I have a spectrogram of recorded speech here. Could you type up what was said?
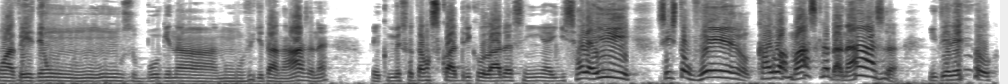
uma vez deu um, uns bug na, num vídeo da NASA, né? Aí começou a dar uns quadriculados assim, aí disse, olha aí, vocês estão vendo, caiu a máscara da NASA, entendeu?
